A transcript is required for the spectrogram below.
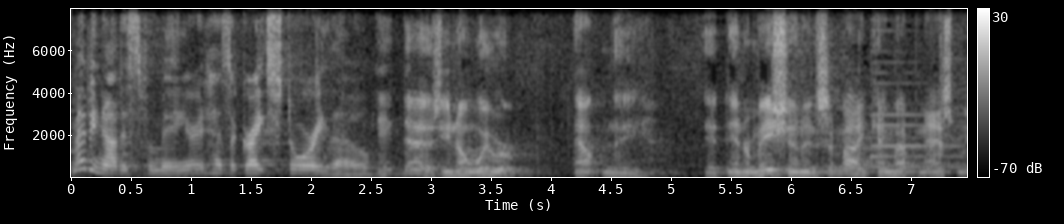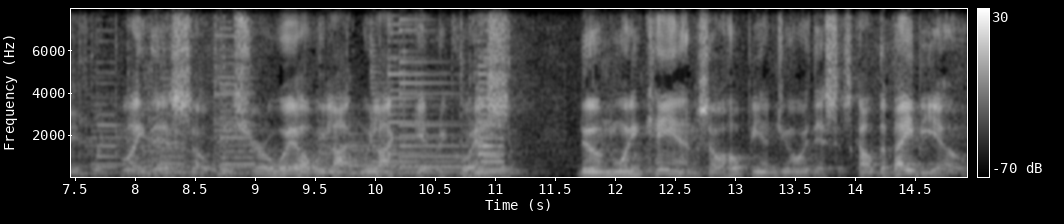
maybe not as familiar. It has a great story, though. It does. You know, we were out in the at intermission, and somebody came up and asked me if we'd play this. So we sure will. We like we like to get requests and do what we can. So I hope you enjoy this. It's called the Baby O.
